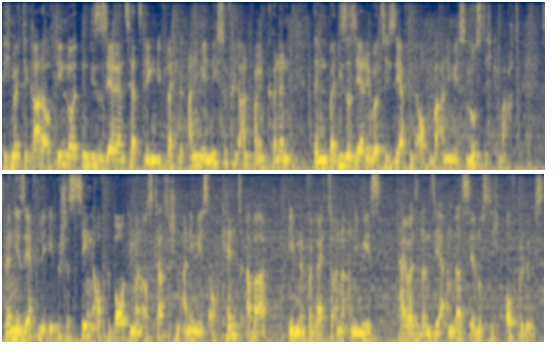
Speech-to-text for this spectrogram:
ich möchte gerade auch den Leuten diese Serie ans Herz legen, die vielleicht mit Anime nicht so viel anfangen können, denn bei dieser Serie wird sich sehr viel auch über Animes lustig gemacht. Es werden hier sehr viele epische Szenen aufgebaut, die man aus klassischen Animes auch kennt, aber eben im Vergleich zu anderen Animes teilweise dann sehr anders, sehr lustig aufgelöst.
